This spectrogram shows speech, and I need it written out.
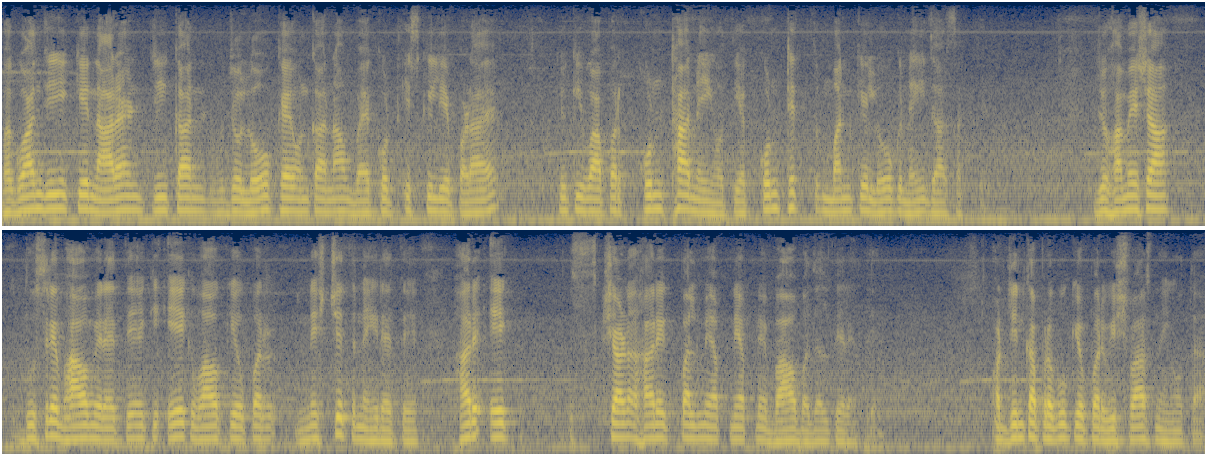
भगवान जी के नारायण जी का जो लोक है, उनका नाम वैकुंठ इसके लिए पड़ा है क्योंकि वहाँ पर कुंठा नहीं होती है, कुंठित मन के लोग नहीं जा सकते। जो हमेशा दूसरे भाव में रहते हैं कि एक भाव के ऊपर निश्चित नहीं रहते, हर एक क्षण, हर एक पल में अपने अपने भाव बदलते रहते हैं। और जिनका प्रभु के ऊपर विश्वास नहीं होता।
